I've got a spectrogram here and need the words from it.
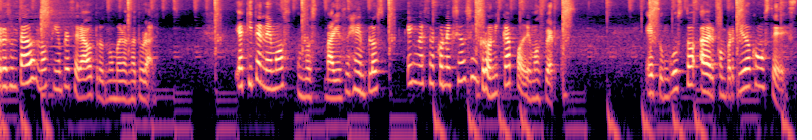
resultado no siempre será otro número natural. Y aquí tenemos unos varios ejemplos. En nuestra conexión sincrónica podremos verlos. Es un gusto haber compartido con ustedes.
